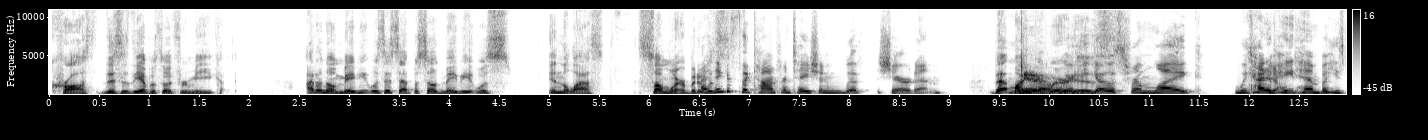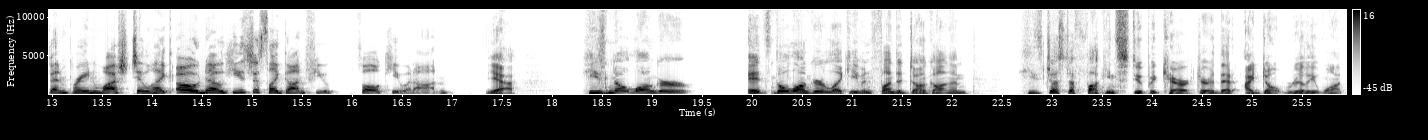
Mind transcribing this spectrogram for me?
crossed. This is the episode for me. I don't know. Maybe it was this episode. Maybe it was in the last somewhere, but it I was think it's the confrontation with Sheridan that might Yeah. be where, where it he is. goes from like we kind of Yeah. hate him, but he's been brainwashed to like, oh no, he's just like gone few, full QAnon. Yeah. He's no longer it's no longer like even fun to dunk on him. He's just a fucking stupid character that I don't really want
